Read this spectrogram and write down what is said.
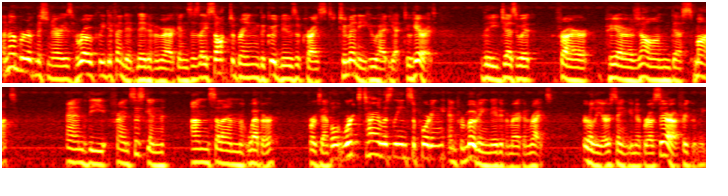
a number of missionaries heroically defended Native Americans as they sought to bring the good news of Christ to many who had yet to hear it. The Jesuit Friar Pierre Jean de Smet and the Franciscan Anselm Weber, for example, worked tirelessly in supporting and promoting Native American rights. Earlier, St. Junipero Serra frequently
